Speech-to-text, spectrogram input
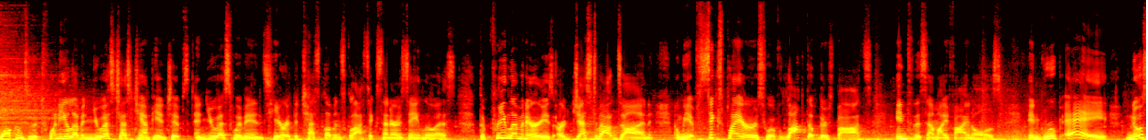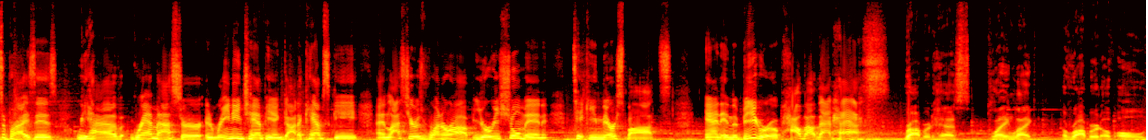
Welcome to the 2011 U.S. Chess Championships and U.S. Women's here at the Chess Club and Scholastic Center in St. Louis. The preliminaries are just about done, and we have six players who have locked up their spots into the semifinals. In Group A, no surprises, we have Grandmaster and reigning champion Gata Kamsky and last year's runner-up Yuri Shulman taking their spots. And in the B group, how about that Hess? Robert Hess playing like a Robert of old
